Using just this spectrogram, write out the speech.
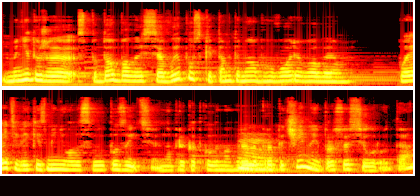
Мені дуже сподобалися випуски там, де ми обговорювали. Поетів, які змінювали свою позицію. Наприклад, коли ми говорили mm. про Тичину і про Сосюру. Та?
